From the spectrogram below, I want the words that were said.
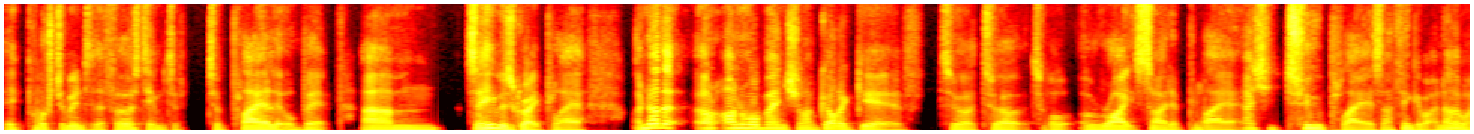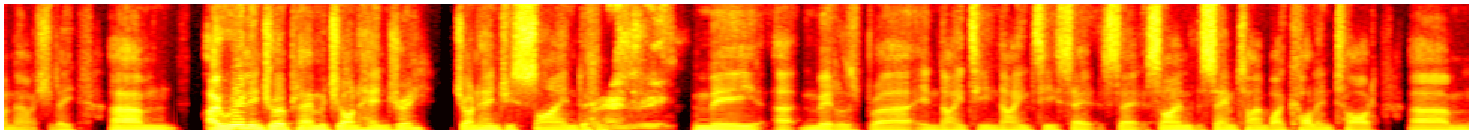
they pushed him into the first team to to play a little bit. Um, so he was a great player. Another honorable mention I've got to give to a, to a, to a right-sided player, actually two players. I think about another one now. Actually, um, I really enjoyed playing with John Hendrie. John Hendrie signed Hendrie. me at Middlesbrough in 1990, say, say, signed at the same time by Colin Todd. Um,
